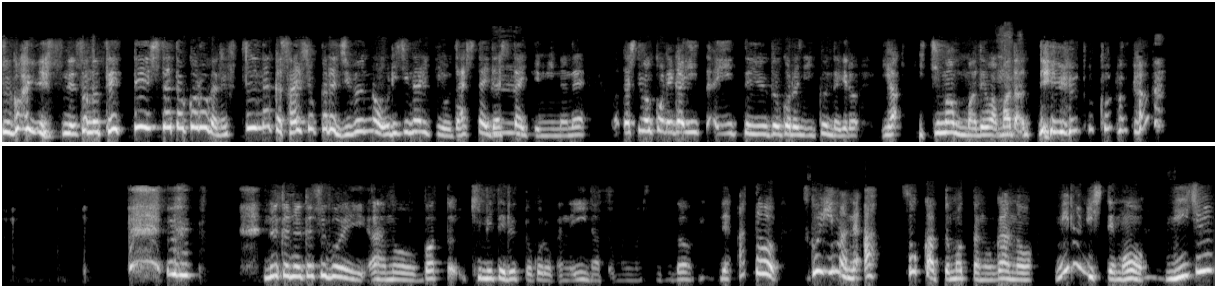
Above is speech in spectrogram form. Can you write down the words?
すごいですね。その徹底したところがね、普通なんか最初から自分のオリジナリティを出したい出したいってみんなね、私はこれが言いたいっていうところに行くんだけど、いや、1万まではまだっていうところが なかなかすごい、あの、バッと決めてるところがね、いいなと思いましたけど。で、あと、すごい今ね、あ、そっかって思ったのが、あの、見るにしても20万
